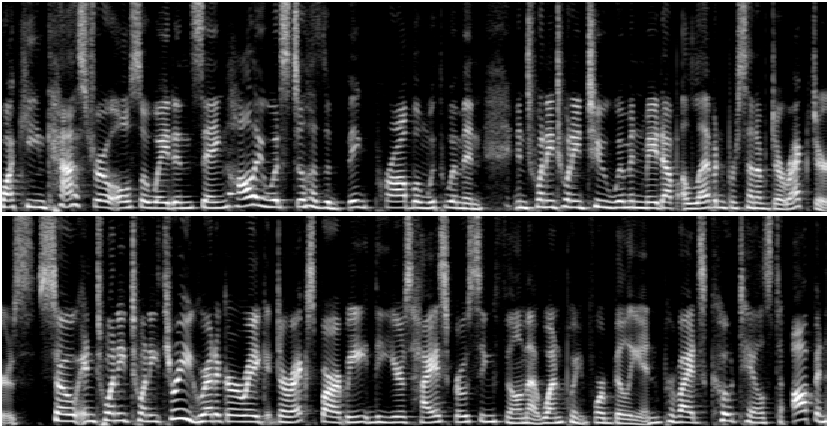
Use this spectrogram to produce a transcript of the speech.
Joaquin Castro also weighed in saying Hollywood still has a big problem with women. In 2022, women made up 11% of directors. So in 2023, Greta Gerwig directs Barbie, the year's highest grossing film at 1.4 billion, provides coattails to Oppenheimer,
